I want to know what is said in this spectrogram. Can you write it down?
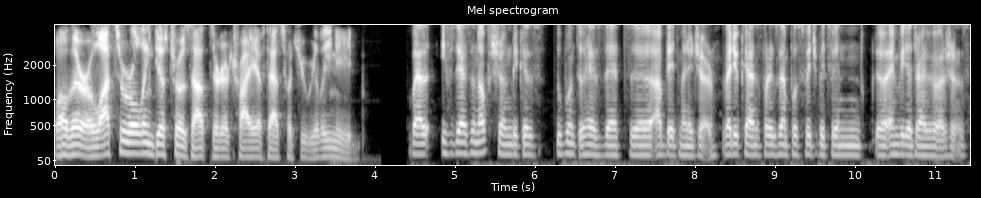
Well, there are lots of rolling distros out there to try if that's what you really need. Well, if there's an option, because Ubuntu has that uh, update manager where you can, for example, switch between uh, NVIDIA driver versions.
